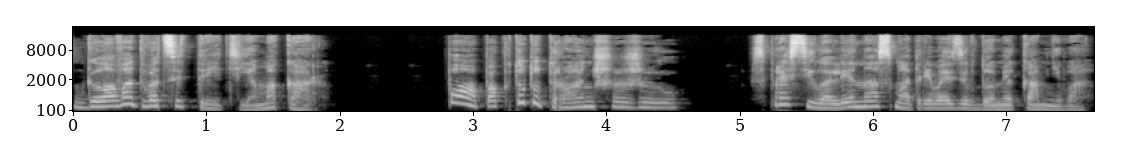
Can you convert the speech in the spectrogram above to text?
Глава 23. Макар. «Папа, кто тут раньше жил?» – спросила Лена, осматриваясь в доме Камнева,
